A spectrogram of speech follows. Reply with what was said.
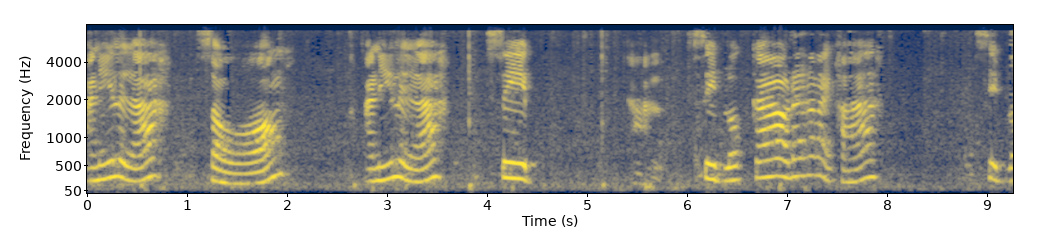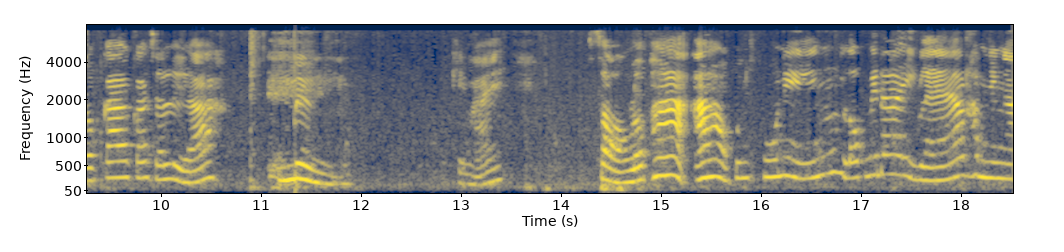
อันนี้เหลือสองอันนี้เหลือสิบอ่าสิบลบเก้าได้เท่าไหร่คะสิบลบเก้าก็จะเหลือหนึ่งโอเคไหม สองลบห้าอ้าวคุณครูหนิง ลบไม่ได้อีกแล้วทำยังไง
